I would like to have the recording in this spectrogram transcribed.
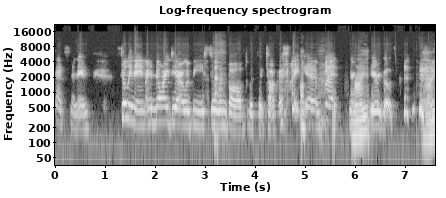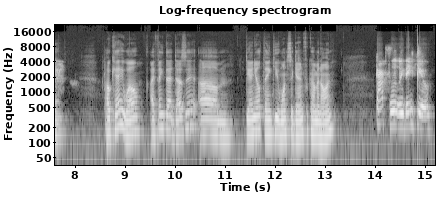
that's the name. Silly name. I had no idea I would be so involved with TikTok as I am, but here, right here it goes. right. Okay. Well, I think that does it. Um, Danielle, thank you once again for coming on. Absolutely. Thank you.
